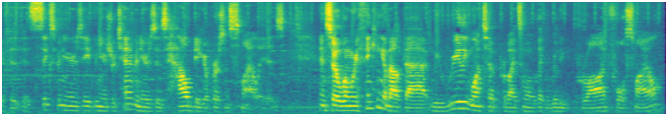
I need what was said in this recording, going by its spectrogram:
if it is six veneers, eight veneers, or 10 veneers is how big a person's smile is. And so when we're thinking about that, we really want to provide someone with like a really broad, full smile.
